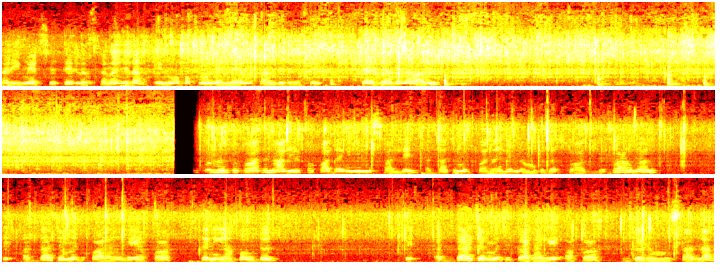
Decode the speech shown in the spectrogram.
ਹਰੀ ਮਿਰਚ ਤੇ ਲਸਣ ਆ ਜਿਹੜਾ, ਇਹਨੂੰ ਆਪਾਂ ਭੁੰਨ ਲੈਨੇ ਆ ਮਸਾਲੇ ਦੇ ਵਿੱਚ, ਪਿਆਜ਼ਾਂ ਦੇ ਨਾਲ ਹੀ। ਭੁੰਨਣ ਤੋਂ ਬਾਅਦ ਨਾਲ ਹੀ ਆਪਾਂ ਪਾ ਦਾਂਗੇ ਮਸਾਲੇ, ਅੱਧਾ ਚਮਚ ਪਾ ਦਾਂਗੇ ਨਮਕ ਦਾ ਸਵਾਦ ਦੇ ਹਿਸਾਬ ਨਾਲ ਤੇ ਅੱਧਾ ਚਮਚ ਪਾ ਦਾਂਗੇ ਆਪਾਂ ਧਨੀਆ ਪਾਊਡਰ। ਤੇ ਅੱਧਾ ਚਮਚ ਪਾ ਦਾਂਗੇ ਆਪਾਂ ਗਰਮ ਮਸਾਲਾ।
